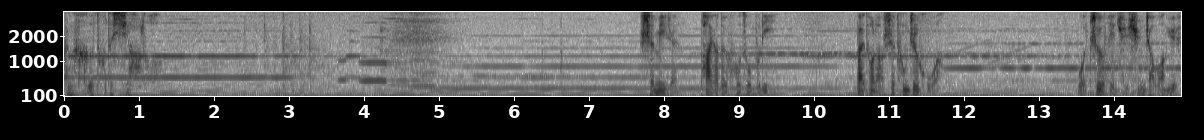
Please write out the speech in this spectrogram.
跟河图的下落。神秘人怕要对狐族不利，拜托老师通知狐王，我这便去寻找望月。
